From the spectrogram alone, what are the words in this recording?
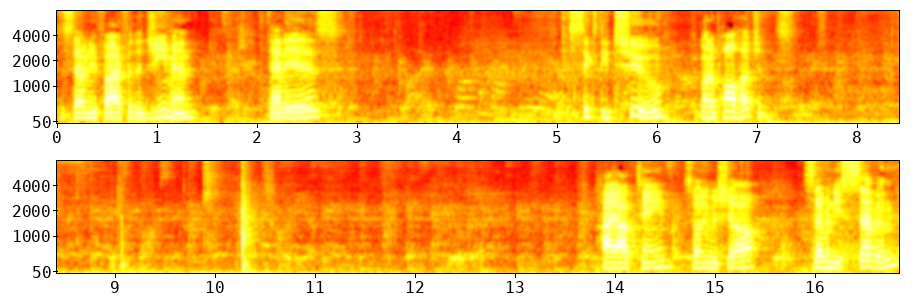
to 75 for the G-Men. That is 62. Going to Paul Hutchins. High Octane, Sony Michel. 77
